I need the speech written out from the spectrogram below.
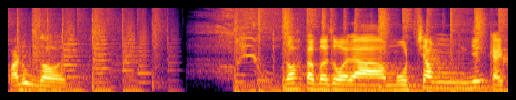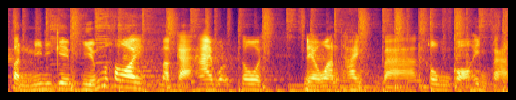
quá đủ rồi Rồi và vừa rồi là một trong những cái phần mini game hiếm hoi mà cả hai bọn tôi đều hoàn thành và không có hình phạt.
